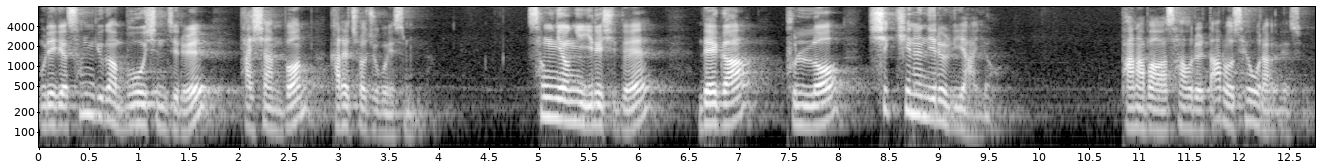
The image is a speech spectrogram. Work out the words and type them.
우리에게 선교가 무엇인지를 다시 한번 가르쳐 주고 있습니다. 성령이 이르시되 내가 불러 시키는 일을 위하여 바나바와 사울을 따로 세우라 그랬습니다.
